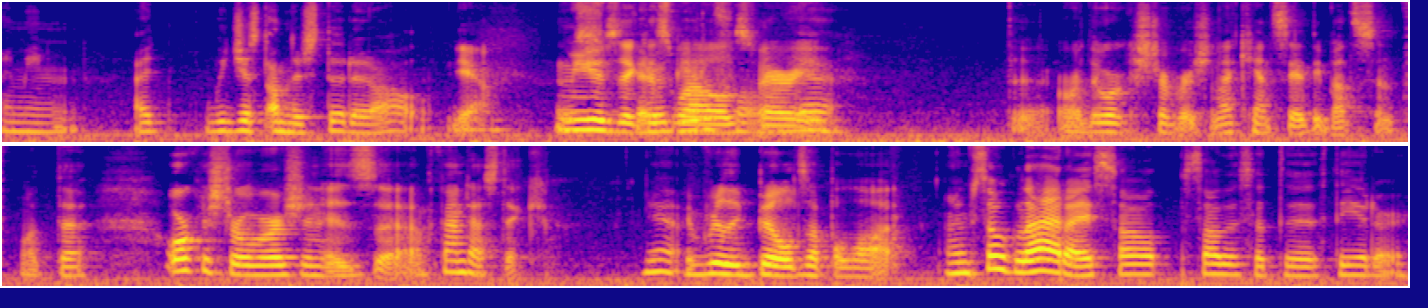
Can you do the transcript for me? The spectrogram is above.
I mean, I we just understood it all. yeah. It Music as well is very, yeah. the, or the orchestra version. I can't say anything about the synth, but the orchestral version is uh, fantastic. Yeah. It really builds up a lot. I'm so glad I saw saw this at the theater.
